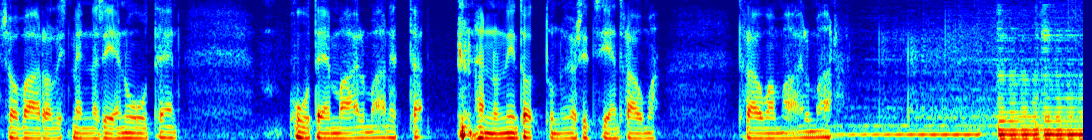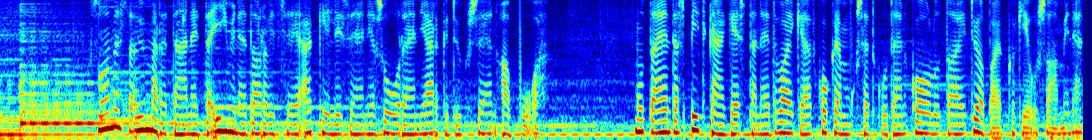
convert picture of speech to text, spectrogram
se on vaarallista mennä siihen uuteen, uuteen maailmaan, että hän on niin tottunut jo sitten siihen trauma, traumamaailmaan. Suomessa ymmärretään, että ihminen tarvitsee äkilliseen ja suureen järkytykseen apua. Mutta entäs pitkään kestäneet vaikeat kokemukset, kuten koulu- tai työpaikkakiusaaminen?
